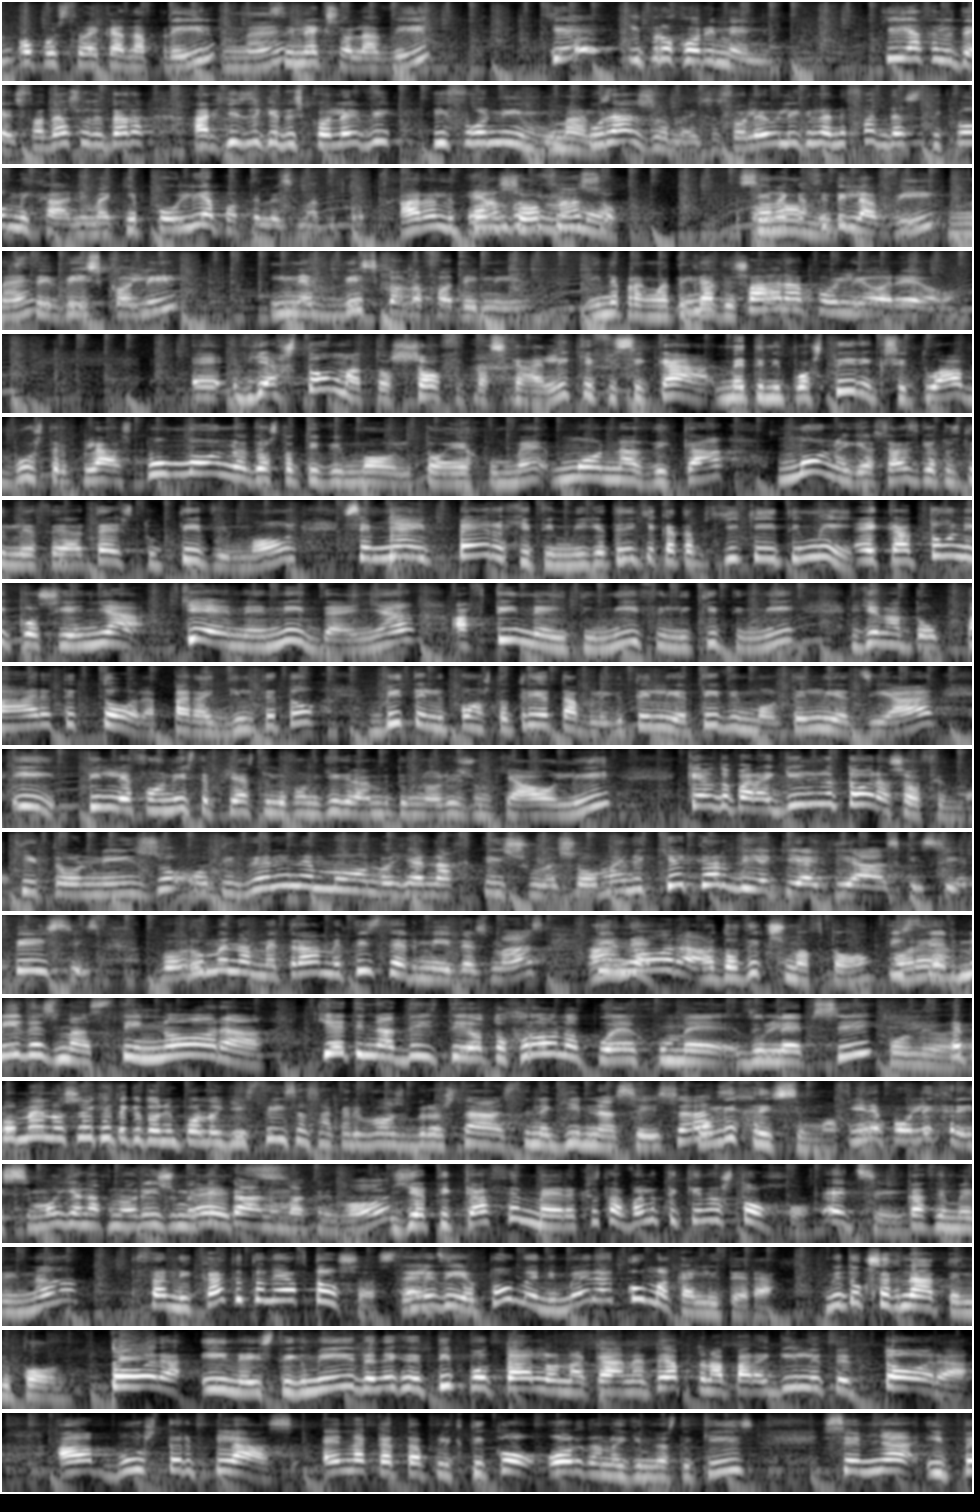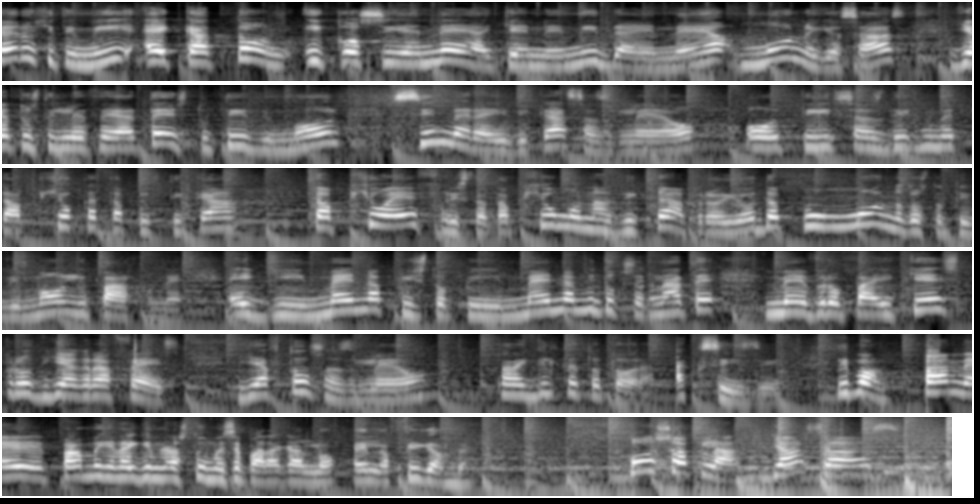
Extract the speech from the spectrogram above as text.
όπως το έκανα πριν, Ναι. στην έξω λαβή, και οι προχωρημένοι. Και οι αθλητές. Φαντάσου ότι τώρα αρχίζει και δυσκολεύει η φωνή μου. Μάλιστα. Κουράζομαι. Σας το λέω ειλικρινά. Είναι φανταστικό μηχάνημα και πολύ αποτελεσματικό. Άρα, λοιπόν, Εάν Σόφη δοκιμάσω μου, τώρα συγγνώμη. και αυτή τη λαβή, Ναι. στη δύσκολη, είναι δύσκολο φωτεινή. Είναι πραγματικά Είναι δύσκολο. πάρα πολύ ωραίο. Ε, διαστόματος Σόφη Πασχάλη και φυσικά με την υποστήριξη του App Booster Plus που μόνο εδώ στο TV Mall το έχουμε, μοναδικά, μόνο για σας, για τους τηλεθεατές του TV Mall, σε μια υπέροχη τιμή, γιατί είναι και καταπληκτική και η τιμή. 129 και 99, αυτή είναι η τιμή, η φιλική τιμή, για να το πάρετε τώρα. Παραγγείλτε το, μπείτε λοιπόν στο www.tvmall.gr ή τηλεφωνήστε πια στη τηλεφωνική γραμμή, την γνωρίζουν πια όλοι, και να το παραγγείλουν τώρα, Σόφη μου. Και τονίζω ότι δεν είναι μόνο για να χτίσουμε σώμα, είναι και καρδιακή άσκηση. Επίσης, μπορούμε να μετράμε τις θερμίδες μας Α, την ναι, ώρα. να το δείξουμε αυτό. Τις Ωραία. θερμίδες μας την ώρα και την αντί... το χρόνο που έχουμε δουλέψει. Πολύ ωραία. Επομένως, έχετε και τον υπολογιστή σας ακριβώς μπροστά στην εγκύμνασή σας. Πολύ χρήσιμο αυτό. Είναι πολύ χρήσιμο για να γνωρίζουμε τι Έτσι. κάνουμε ακριβώς. Γιατί κάθε μέρα ξέρετε, θα βάλετε και ένα στόχο. Έτσι. Καθημερινά θα νικάτε τον εαυτό σας. Δηλαδή, η επόμενη μέρα ακόμα καλύτερα. Μην το ξεχνάτε λοιπόν. Τώρα είναι η στιγμή, δεν έχετε τίποτα άλλο να κάνετε από το να παραγγείλετε τώρα A Booster Plus, ένα καταπληκτικό όργανο γυμναστικής σε μια υπέροχη τιμή 129 και 99 μόνο για σας, για τους τηλεθεατές του TV Mall. Σήμερα ειδικά σας λέω ότι σας δείχνουμε τα πιο καταπληκτικά τα πιο εύχριστα, τα πιο μοναδικά προϊόντα που μόνο εδώ στο TV Mall υπάρχουν. Εγγυημένα, πιστοποιημένα, μην το ξεχνάτε, με ευρωπαϊκές προδιαγραφές. Γι' αυτό σας λέω, παραγγείλτε το τώρα. Αξίζει. Λοιπόν, πάμε, πάμε για να γυμναστούμε, σε παρακαλώ. Έλα, φύγαμε. Πόσο απλά. Γεια σας.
